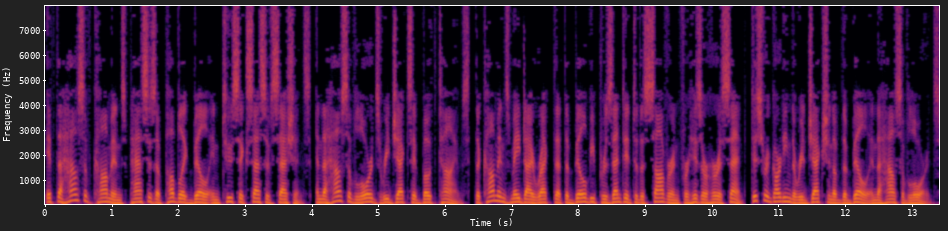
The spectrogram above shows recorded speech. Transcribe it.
If the House of Commons passes a public bill in two successive sessions, and the House of Lords rejects it both times, the Commons may direct that the bill be presented to the sovereign for his or her assent, disregarding the rejection of the bill in the House of Lords.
